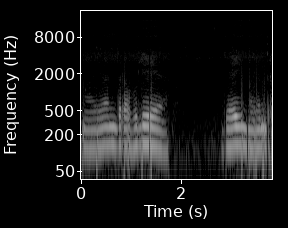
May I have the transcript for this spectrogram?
ಮಹೇಂದ್ರ ಹುಲಿ, ಜೈ ಮಹೇಂದ್ರ.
